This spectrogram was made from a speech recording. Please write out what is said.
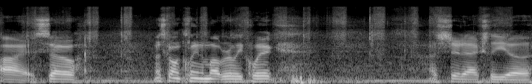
All right, so I'm just gonna clean them up really quick. I should actually uh,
